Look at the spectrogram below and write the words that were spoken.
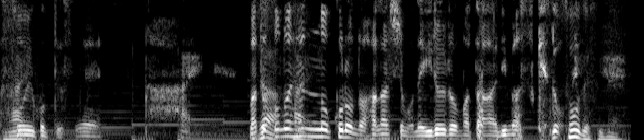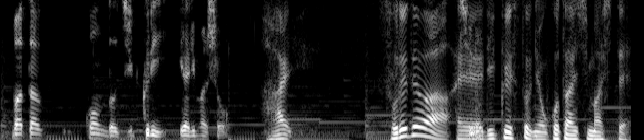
そういうことですね。はい。またその辺の頃の話もね、いろいろまたありますけど、そうですねまた今度じっくりやりましょう。はいそれでは、えーリクエストにお答えしまして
